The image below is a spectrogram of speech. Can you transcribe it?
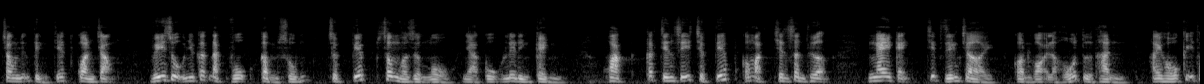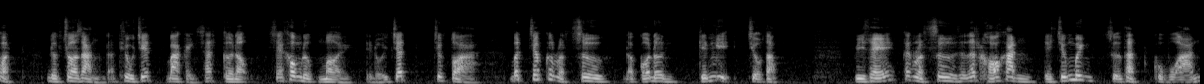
trong những tình tiết quan trọng, ví dụ như các đặc vụ cầm súng trực tiếp xông vào giường ngủ nhà cụ Lê Đình Kình hoặc các chiến sĩ trực tiếp có mặt trên sân thượng ngay cạnh chiếc giếng trời còn gọi là hố tử thần hay hố kỹ thuật được cho rằng đã thiêu chết ba cảnh sát cơ động sẽ không được mời để đối chất trước tòa bất chấp các luật sư đã có đơn kiến nghị triệu tập. Vì thế, các luật sư sẽ rất khó khăn để chứng minh sự thật của vụ án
